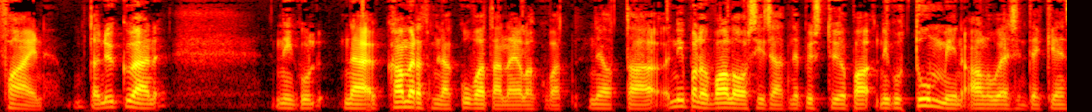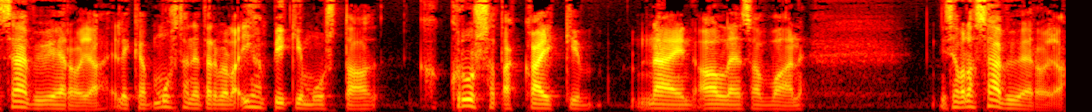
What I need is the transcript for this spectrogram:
fine. Mutta nykyään niin kuin nämä kamerat, millä kuvataan nämä elokuvat, ne ottaa niin paljon valoa sisään, että ne pystyy jopa niin kuin tummiin alueisiin tekemään sävyeroja. Eli musta ei tarvitse olla ihan pikimustaa, krussata kaikki näin allensa, vaan niin se voi olla sävyeroja.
